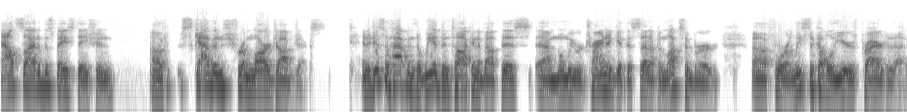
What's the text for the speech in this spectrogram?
outside of the space station uh, scavenged from large objects and it just so happens that we had been talking about this um, when we were trying to get this set up in luxembourg uh, for at least a couple of years prior to that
